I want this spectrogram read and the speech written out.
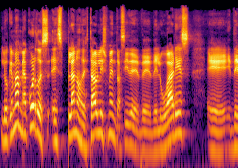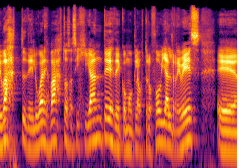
lo que más me acuerdo es, es planos de establishment, así de lugares, eh, de, de lugares vastos, así gigantes, de como claustrofobia al revés. Eh,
